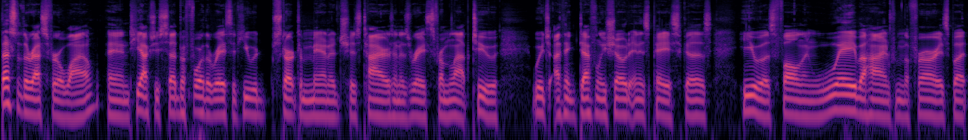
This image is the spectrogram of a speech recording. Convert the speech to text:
best of the rest for a while, and he actually said before the race that he would start to manage his tires in his race from lap two, which I think definitely showed in his pace because he was falling way behind from the Ferraris, but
